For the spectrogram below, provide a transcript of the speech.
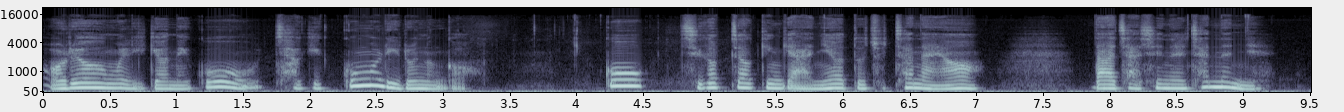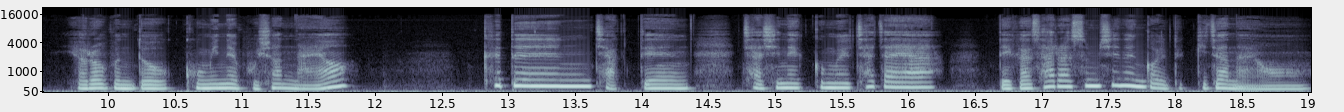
어려움을 이겨내고 자기 꿈을 이루는 거. 꼭 직업적인 게 아니어도 좋잖아요. 나 자신을 찾는 일. 여러분도 고민해 보셨나요? 크든 작든 자신의 꿈을 찾아야 내가 살아 숨쉬는 걸 느끼잖아요.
